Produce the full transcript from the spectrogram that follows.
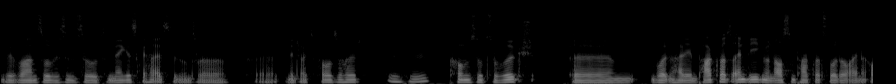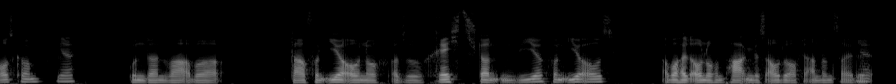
wir waren so, wir sind so zu Megas geheizt in unserer äh, Mittagspause heute. Mhm. Kommen so zurück, ähm, wollten halt den Parkplatz einbiegen und aus dem Parkplatz wollte auch eine rauskommen. Ja. Und dann war aber da von ihr auch noch, also rechts standen wir von ihr aus, aber halt auch noch ein parkendes Auto auf der anderen Seite. Ja.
